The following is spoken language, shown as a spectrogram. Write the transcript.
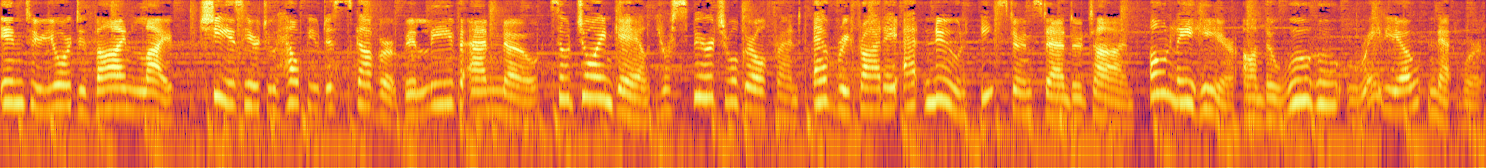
into your divine life. She is here to help you discover, believe, and know. So join Gail, your spiritual girlfriend, every Friday at noon Eastern Standard Time. Only here on the Woohoo Radio Network.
